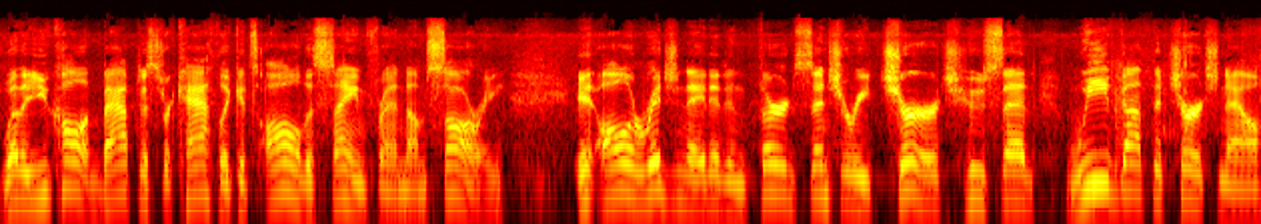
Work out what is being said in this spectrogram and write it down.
whether you call it Baptist or Catholic, it's all the same, friend. I'm sorry. It all originated in third century church who said, We've got the church now.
